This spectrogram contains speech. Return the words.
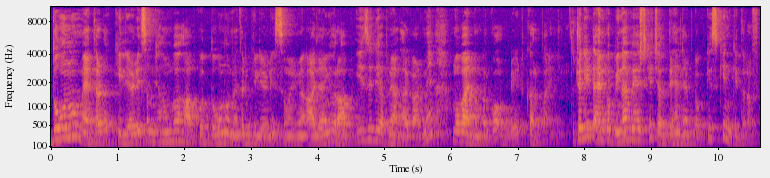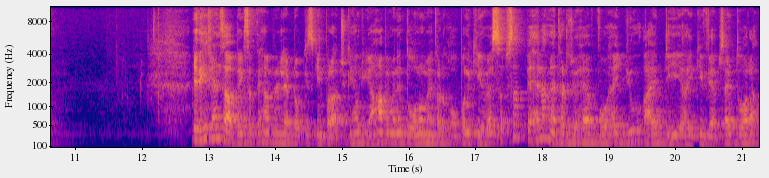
दोनों मेथड क्लियरली समझाऊँगा, आपको दोनों मेथड क्लियरली समझ में आ जाएँगे और आप इजीली अपने आधार कार्ड में मोबाइल नंबर को अपडेट कर पाएँगे। तो चलिए टाइम को बिना वेस्ट के चलते हैं लैपटॉप की स्क्रीन की तरफ़। ये देखिए फ्रेंड्स आप देख सकते हैं अपने लैपटॉप की स्क्रीन पर आ चुके हैं और यहाँ पे मैंने दोनों मेथड ओपन किए हुए हैं। सबसे पहला मेथड जो है, वो है यू आई डी आई की वेबसाइट द्वारा।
